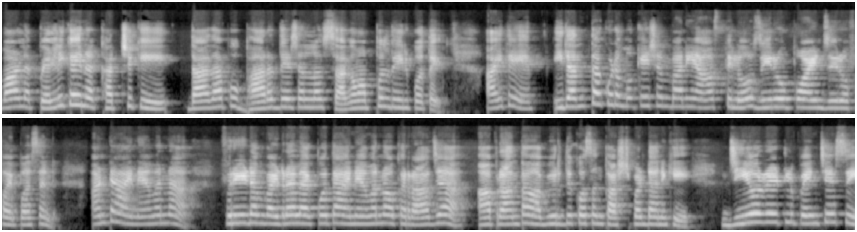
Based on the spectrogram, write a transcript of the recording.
వాళ్ళ పెళ్ళికైన ఖర్చుకి దాదాపు భారతదేశంలో సగం అప్పులు తీరిపోతాయి. అయితే ఇదంతా కూడా ముఖేష్ అంబానీ ఆస్తిలో 0.05% అంటే ఆయన ఏమన్నా ఫ్రీడమ్ ఫైటరా? లేకపోతే ఆయన ఏమన్నా ఒక రాజా? ఆ ప్రాంతం అభివృద్ధి కోసం కష్టపడ్డానికి జియో రేట్లు పెంచేసి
